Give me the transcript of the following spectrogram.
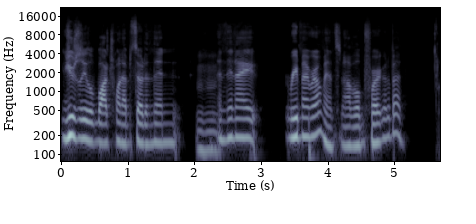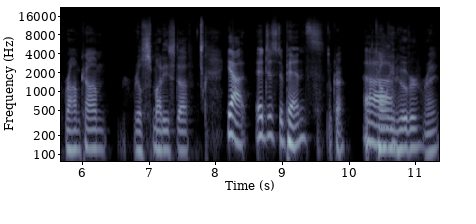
usually watch one episode and then hmm and then I read my romance novel before I go to bed. Rom com, real smutty stuff. Yeah, it just depends. Okay. Uh, Colleen Hoover, right?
